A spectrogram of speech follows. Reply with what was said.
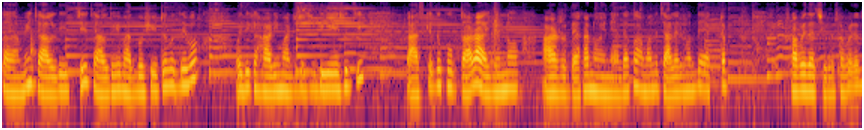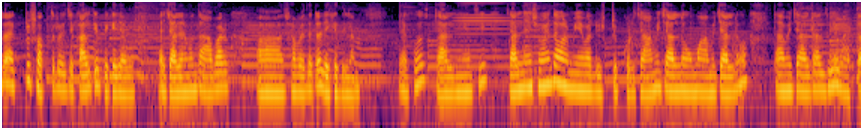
তাই আমি চাল দিচ্ছি চাল ধুয়ে ভাত বসিয়ে দেবো ওইদিকে হাঁড়ি মাটি টাটি দিয়ে এসেছি, আজকে তো খুব তাড়া, এই জন্য আর দেখানো হয়নি। দেখো, আমাদের চালের মধ্যে একটা সবেদা ছিল, সবেদাটা একটু শক্ত রয়েছে, কালকে পেকে যাবে, তাই চালের মধ্যে আবার সবেদাটা রেখে দিলাম। দেখো চাল নিয়েছি। চাল নেওয়ার সময় তো আমার মেয়ে আবার ডিস্টার্ব করেছে। আমি চাল নেব, মা আমি চাল নেব। তা আমি চাল টাল ধুয়ে ভাতটা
